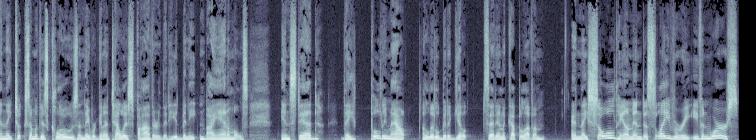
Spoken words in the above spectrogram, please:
and they took some of his clothes and they were going to tell his father that he had been eaten by animals. Instead, they pulled him out, a little bit of guilt set in a couple of them, and they sold him into slavery, even worse.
